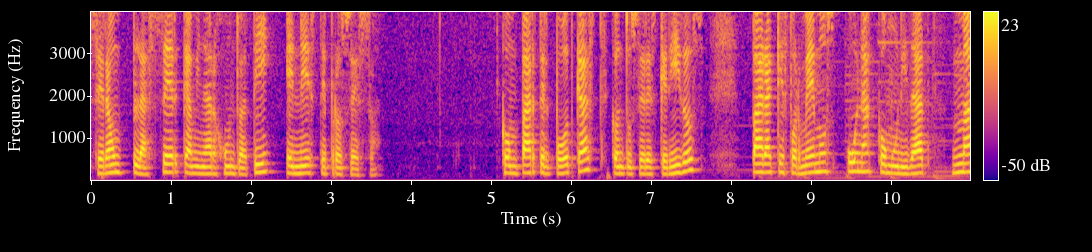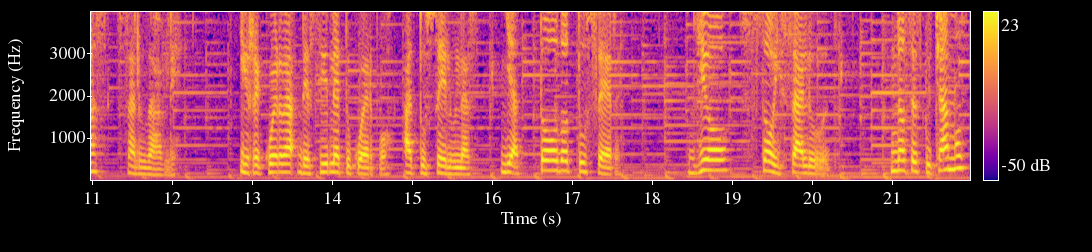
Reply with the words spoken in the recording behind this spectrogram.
Será un placer caminar junto a ti en este proceso. Comparte el podcast con tus seres queridos para que formemos una comunidad más saludable. Y recuerda decirle a tu cuerpo, a tus células y a todo tu ser, yo soy salud. Nos escuchamos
